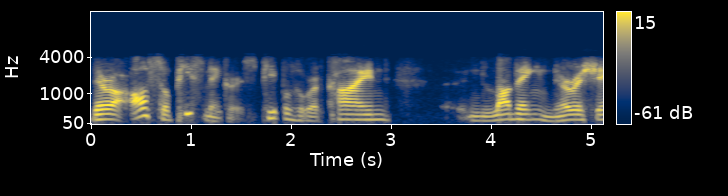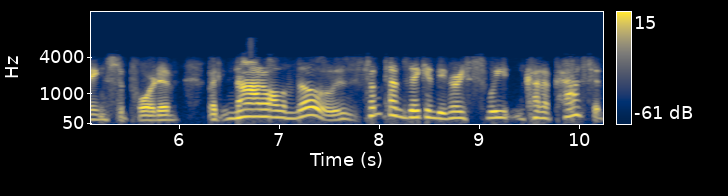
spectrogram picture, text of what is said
There are also peacemakers, people who are kind, loving, nourishing, supportive, but not all of those. Sometimes they can be very sweet and kind of passive.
